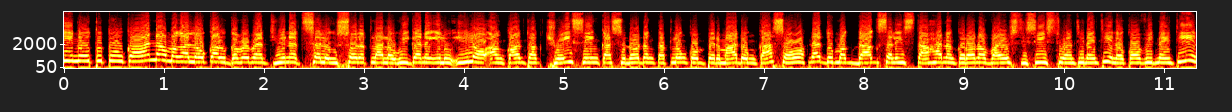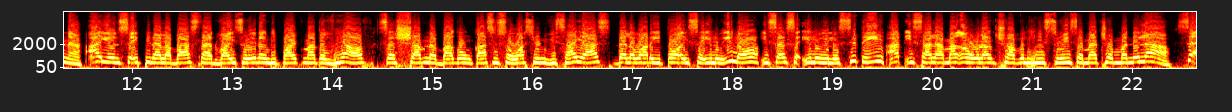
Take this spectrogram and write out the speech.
Tinututukan ng mga local government units sa lungsod at lalawigan ng Iloilo ang contact tracing kasunod ng tatlong kumpirmadong kaso na dumagdag sa listahan ng Coronavirus Disease 2019 o COVID-19. Ayon sa ipinalabas na advisory ng Department of Health sa siyam na bagong kaso sa Western Visayas, dalawa rito ay sa Iloilo, isa sa Iloilo City at isa lamang ang walang travel history sa Metro Manila. Sa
